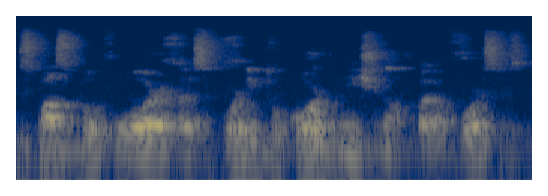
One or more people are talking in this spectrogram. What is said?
responsible for supporting the coordination of forces.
